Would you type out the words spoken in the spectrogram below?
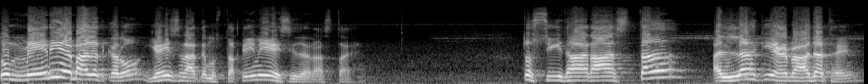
तो मेरी इबादत करो, यही सरात मुस्तकीम है, यही सीधा रास्ता है। तो सीधा रास्ता अल्लाह की इबादत है।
